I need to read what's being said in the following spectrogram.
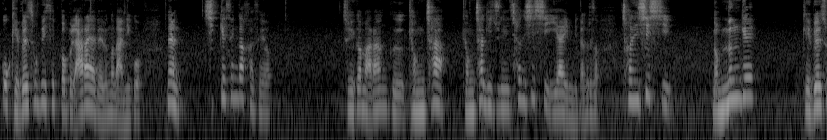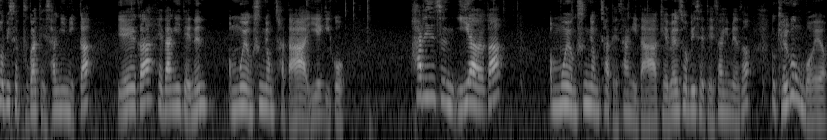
꼭 개별 소비세법을 알아야 되는 건 아니고 그냥 쉽게 생각하세요. 저희가 말한 그 경차 경차 기준이 1000cc 이하입니다. 그래서 1000cc 넘는 게 개별 소비세 부과 대상이니까 얘가 해당이 되는 업무용 승용차다 이 얘기고 8인승 이하가 업무용 승용차 대상이다. 개별 소비세 대상이면서 결국 뭐예요?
